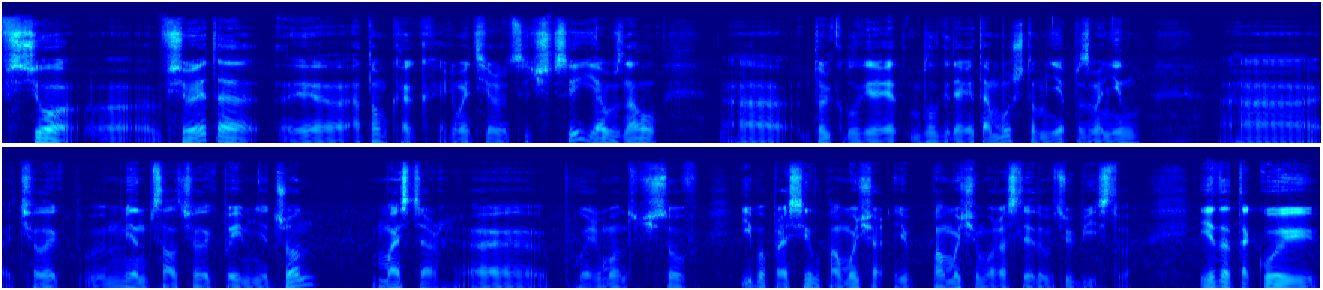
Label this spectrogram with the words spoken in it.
все, э, все э, это э, о том, как ремонтируются часы, я узнал только благодаря, благодаря тому, что мне позвонил человек, мне написал человек по имени Джон, мастер по ремонту часов, и попросил помочь, помочь ему расследовать убийство. И это такой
